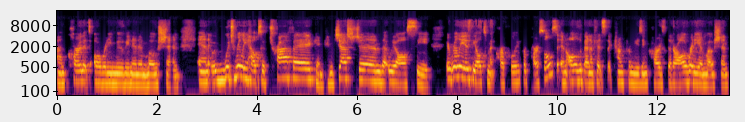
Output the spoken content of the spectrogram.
um, car that's already moving and in motion, and which really helps with traffic and congestion that we all see. It really is the ultimate carpooling for parcels and all the benefits that come from using cars that are already in motion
